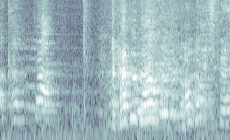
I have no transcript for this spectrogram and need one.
A cut can't do a what?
